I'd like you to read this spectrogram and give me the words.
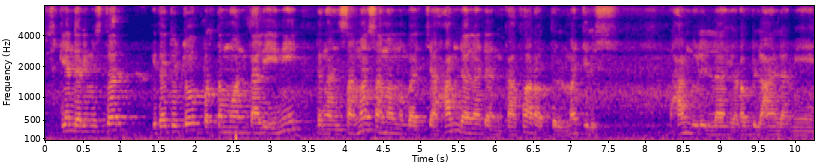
sekian dari Mister. Kita tutup pertemuan kali ini dengan sama-sama membaca hamdalah dan kafaratul majlis. Alhamdulillahi Rabbil Alamin.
